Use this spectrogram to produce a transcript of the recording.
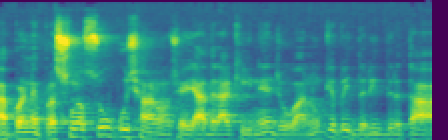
આપણને પ્રશ્ન શું પૂછાણો છે યાદ રાખીને જોવાનું કે ભાઈ દરિદ્રતા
